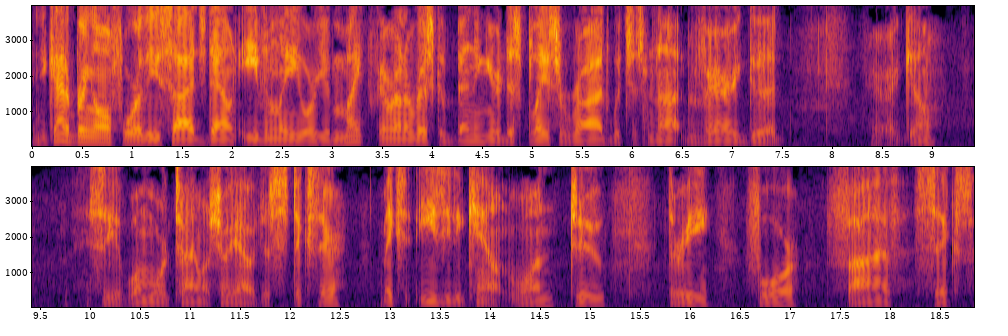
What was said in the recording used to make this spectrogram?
And you got to bring all four of these sides down evenly or you might run a risk of bending your displacer rod, which is not very good. There we go. See it one more time. I'll show you how it just sticks there. Makes it easy to count. One, two, three, four, five, six,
